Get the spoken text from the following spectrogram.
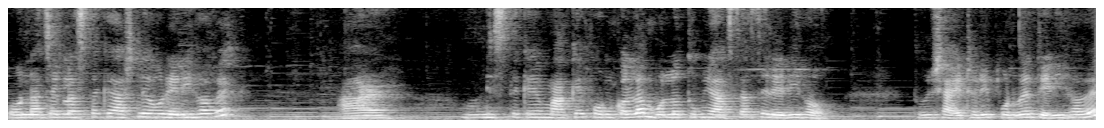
ও নাচের ক্লাস থেকে আসলে ও রেডি হবে। আর নিচ থেকে মাকে ফোন করলাম, বলল, তুমি আস্তে আস্তে রেডি হও। তুমি শাড়ি ঠাড়ি পরবে, দেরি হবে।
